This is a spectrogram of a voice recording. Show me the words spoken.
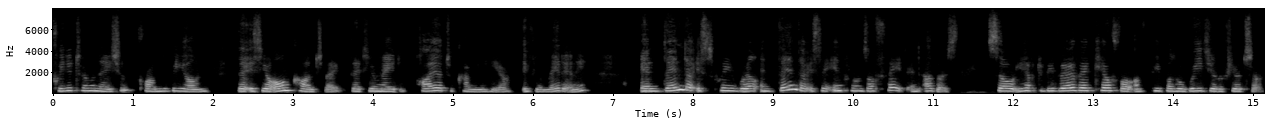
predetermination from the beyond. There is your own contract that you made prior to coming here, if you made any, and then there is free will, and then there is the influence of fate and others. So you have to be very, very careful of people who read you the future.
